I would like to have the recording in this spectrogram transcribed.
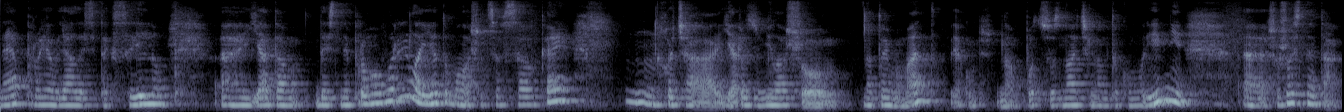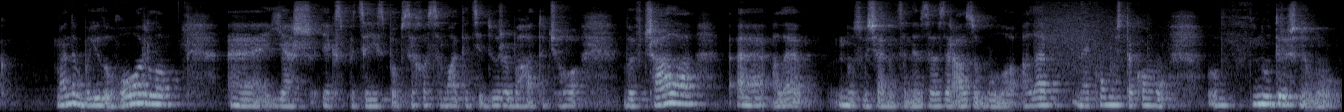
не проявлялися так сильно. Е, Я там десь не проговорила, я думала, що це все окей. Хоча я розуміла, що на той момент, якомусь на подсознательному такому рівні, е, що щось не так. У мене боліло горло. Е, Я ж як спеціаліст по психосоматиці дуже багато чого вивчала, е, але ну, звичайно, це не зразу було. Але на якомусь такому внутрішньому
